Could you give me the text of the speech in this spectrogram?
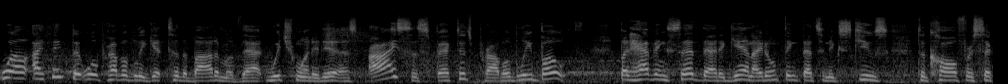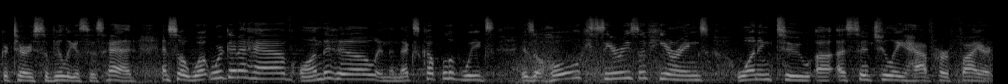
Well, I think that we'll probably get to the bottom of that, which one it is. I suspect it's probably both. But having said that, again, I don't think that's an excuse to call for Secretary Sebelius' head. And so what we're going to have on the Hill in the next couple of weeks is a whole series of hearings wanting to uh, essentially have her fired.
